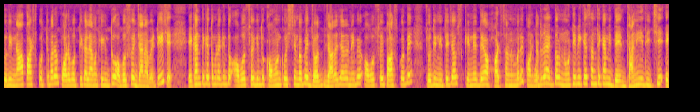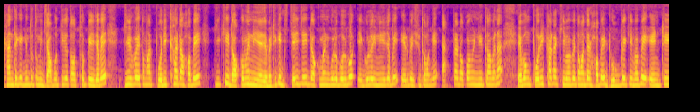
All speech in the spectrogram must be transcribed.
যদি না পাস করতে পারো, পরবর্তীকালে আমাকে কিন্তু অবশ্যই জানাবে, ঠিক আছে? এখান থেকে তোমরা কিন্তু অবশ্যই কিন্তু কমন কোশ্চেন পাবে। যারা যারা নেবে, অবশ্যই পাস করবে। যদি নিতে চাও স্ক্রিনে দেওয়া হোয়াটসঅ্যাপ নম্বরে কন্ট্যাক্ট একদম নোটিফিকেশান থেকে আমি জানিয়ে দিচ্ছি। এখান থেকে কিন্তু তুমি যাবতীয় তথ্য পেয়ে যাবে। কীভাবে তোমার পরীক্ষাটা হবে, কি কি ডকুমেন্ট নিয়ে যাবে, ঠিক আছে? যেই যেই ডকুমেন্টগুলো বলব, এগুলোই নিয়ে যাবে। এর বেশি তোমাকে একটা ডকুমেন্ট নিতে হবে না এবং পরীক্ষাটা কীভাবে তোমাদের হবে, ঢুকবে কীভাবে এন্ট্রি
